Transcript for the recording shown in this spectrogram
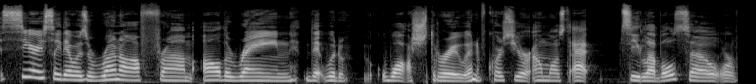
seriously there was a runoff from all the rain that would wash through, and of course you're almost at sea level, so or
